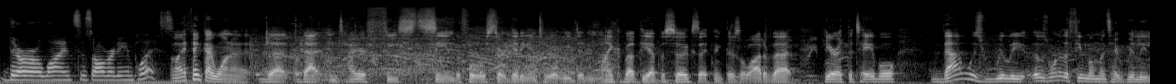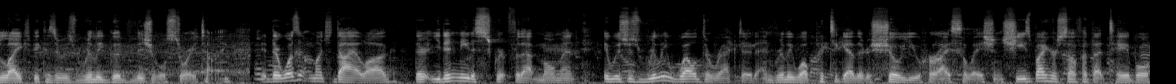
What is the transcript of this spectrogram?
there are alliances already in place. Well, I think I want to that that entire feast scene before we start getting into what we didn't like about the episode because I think there's a lot of that here at the table. That was really that was one of the few moments I really liked because it was really good visual storytelling. Mm-hmm. There wasn't much dialogue. There you didn't need a script for that moment. It was just really well directed and really well put together to show you her isolation. She's by herself at that table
